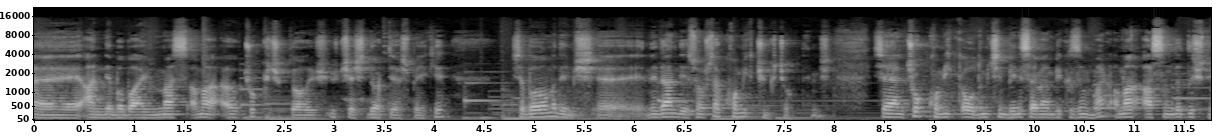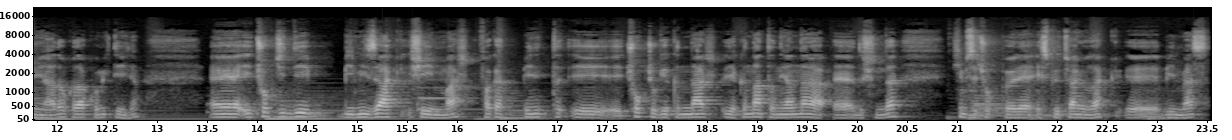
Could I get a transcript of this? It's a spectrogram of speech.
Ee, anne baba ayrılmaz ama çok küçüktü o 3 yaş 4 yaş belki. İşte babama demiş e, neden diye sormuşlar komik çünkü çok demiş. İşte yani çok komik olduğum için beni seven bir kızım var ama aslında dış dünyada o kadar komik değilim. Ee, çok ciddi bir mizah şeyim var. Fakat beni e, çok çok yakınlar yakından tanıyanlar e, dışında kimse çok böyle espritüel olarak e, bilmez.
